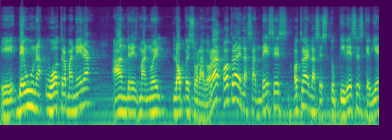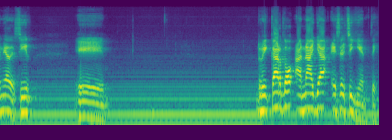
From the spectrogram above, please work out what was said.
eh, de una u otra manera Andrés Manuel López Obrador. Ah, otra de las andeses, otra de las estupideces que viene a decir eh, Ricardo Anaya es el siguiente.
